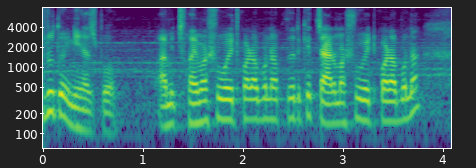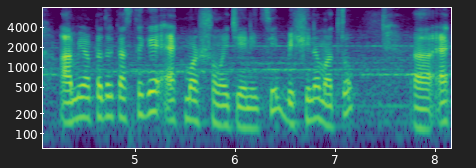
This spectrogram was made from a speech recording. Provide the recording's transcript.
দ্রুতই নিয়ে আসব। আমি ছয় মাসও ওয়েট করাবো না আপনাদেরকে, চার মাসও ওয়েট করাবো না। আমি আপনাদের কাছ থেকে এক মাস সময় চেয়ে নিচ্ছি, বেশি না মাত্র এক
